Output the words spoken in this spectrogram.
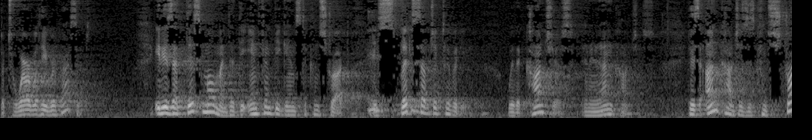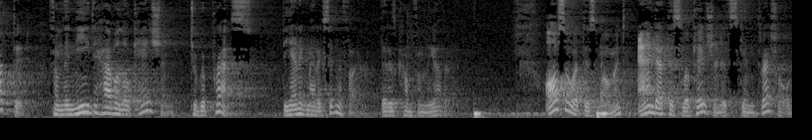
But to where will he repress it? It is at this moment that the infant begins to construct a split subjectivity with a conscious and an unconscious. His unconscious is constructed from the need to have a location to repress the enigmatic signifier that has come from the other. Also, at this moment, and at this location, its skin threshold,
